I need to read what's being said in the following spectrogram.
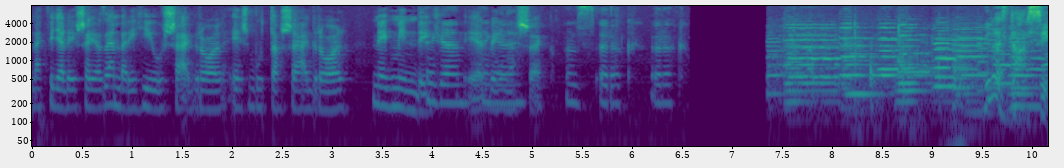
megfigyelései az emberi hiúságról és butaságról még mindig igen, érvényesek. Igen. Az örök, örök. Mi lesz, Darcy?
